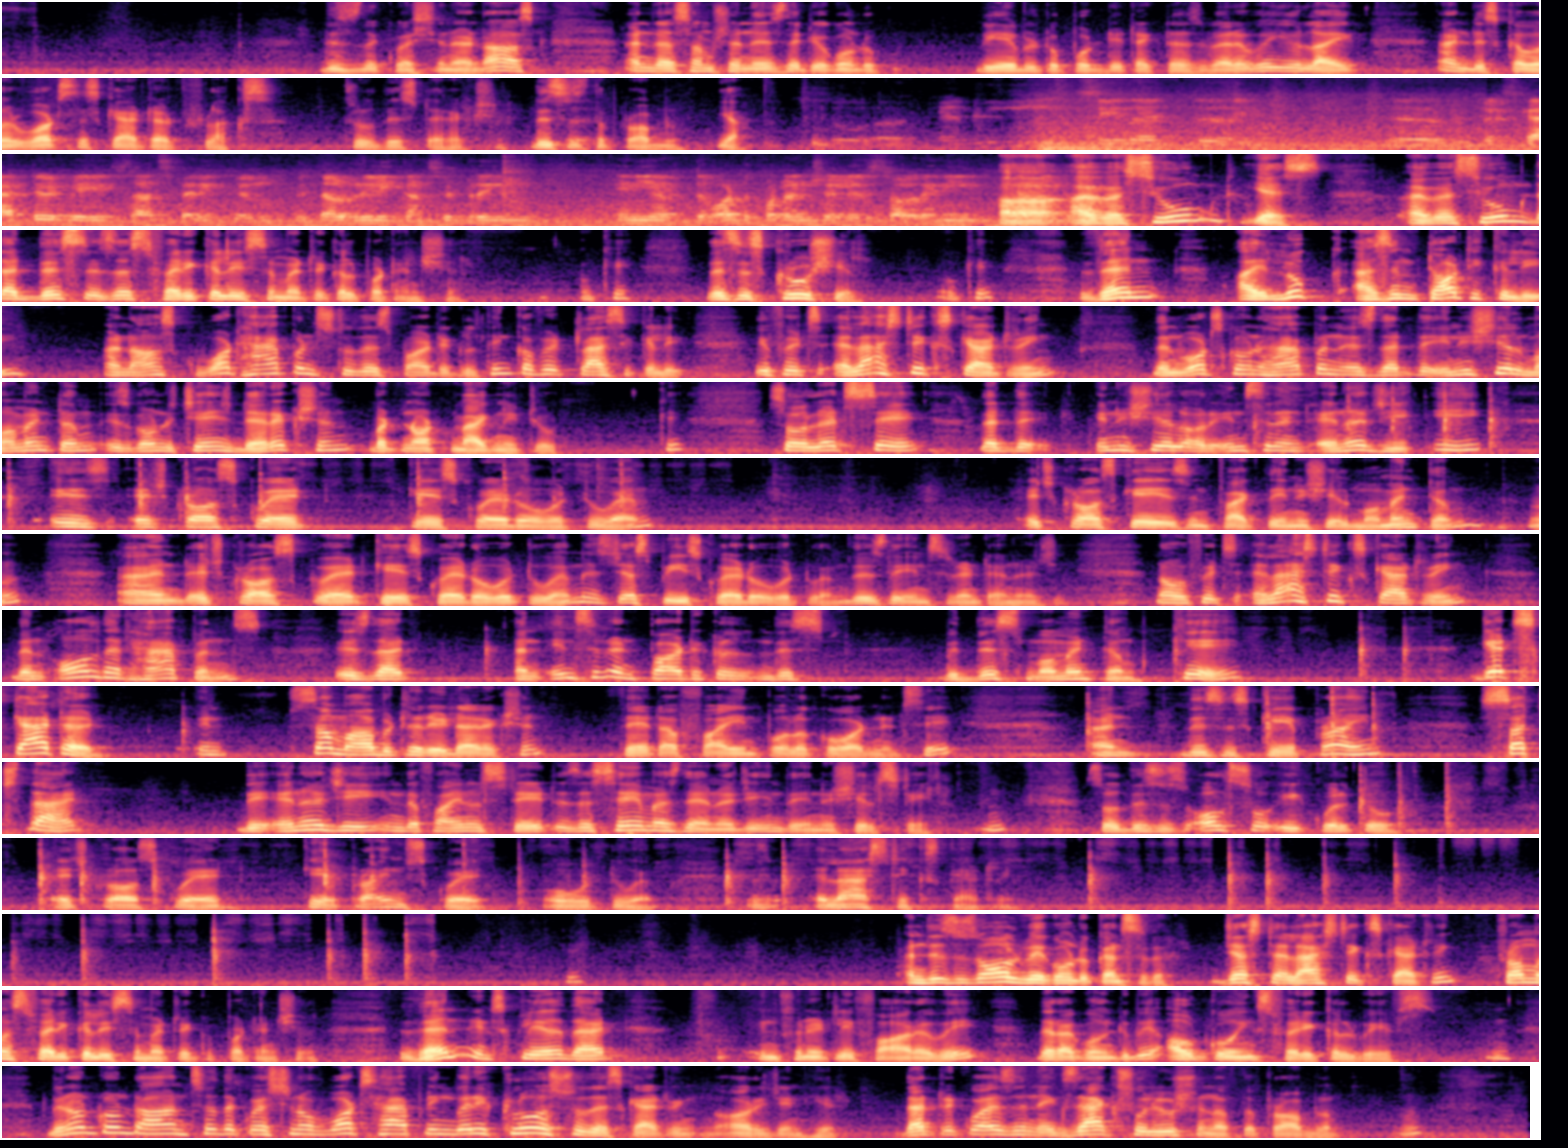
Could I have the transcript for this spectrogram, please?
This is the question I would ask and the assumption is that you are going to be able to put detectors wherever you like and discover what is the scattered flux through this direction. This is the problem yeah. So uh, can we say that uh, the scattered waves are spherical without really considering any of the what the potential is or any uh, I have assumed yes. I have assumed that this is a spherically symmetrical potential okay? This is crucial okay? Then I look asymptotically and ask what happens to this particle? Think of it classically. If it is elastic scattering then what is going to happen is that the initial momentum is going to change direction but not magnitude okay. So let us say that the initial or incident energy E is h cross squared k squared over 2m. h cross k is in fact the initial momentum and h cross squared k squared over 2m is just p squared over 2m this is the incident energy. Now if it is elastic scattering then all that happens is that an incident particle in this with this momentum k gets scattered in some arbitrary direction theta phi in polar coordinates say and this is k prime such that the energy in the final state is the same as the energy in the initial state. Hmm? So this is also equal to h cross squared k prime squared over 2m this is elastic scattering. And this is all we are going to consider just elastic scattering from a spherically symmetric potential. Then it is clear that infinitely far away there are going to be outgoing spherical waves. Hmm? We are not going to answer the question of what is happening very close to the scattering origin here that requires an exact solution of the problem. Hmm?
